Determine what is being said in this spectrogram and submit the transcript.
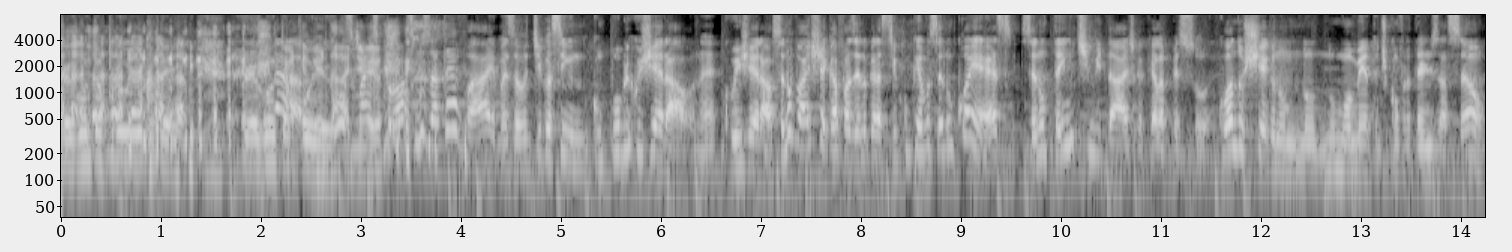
Pergunta pro Igor aí. Pergunta não, pro é Igor. Os mais próximos até vai, mas eu digo assim, com o público geral, né? Com o geral. Você não vai chegar fazendo gracinha com quem você não conhece. Você não tem intimidade com aquela pessoa. Quando chega no, no, no momento de confraternização,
